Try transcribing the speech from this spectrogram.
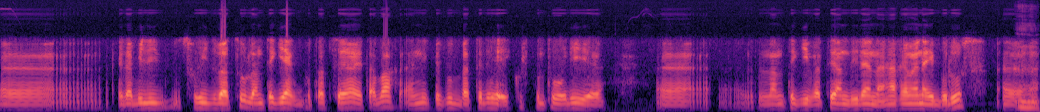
uh, erabilitzu hitz batzu lantegiak botatzea eta bar, nik ez dut bat ere ikuspuntu hori uh, lantegi batean diren harremenai buruz, uh,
